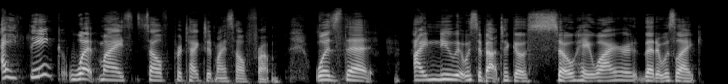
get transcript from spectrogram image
I think what my self protected myself from was that I knew it was about to go so haywire that it was like,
